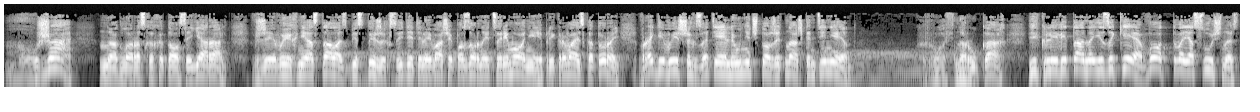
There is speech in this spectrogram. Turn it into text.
«Мужа?» Нагло расхохотался Яральд. «В живых не осталось бесстыжих свидетелей вашей позорной церемонии, прикрываясь которой враги высших затеяли уничтожить наш континент». «Кровь на руках и клевета на языке! Вот твоя сущность!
